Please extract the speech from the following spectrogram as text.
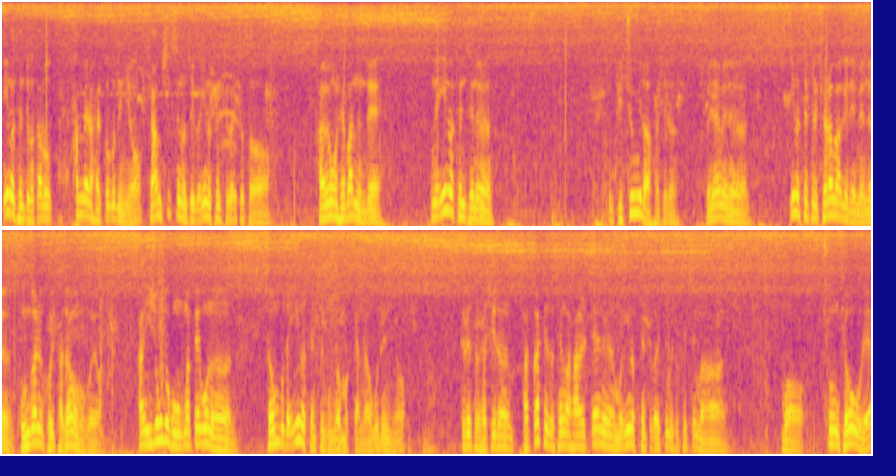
이너 텐트가 따로 판매를 할 거거든요. 캠6는 저희가 이너 텐트가 있어서 사용을 해봤는데, 근데 이너 텐트는 좀 비춥니다, 사실은. 왜냐면은, 이너 텐트를 결합하게 되면은 공간을 거의 다 잡아먹어요. 한 이 정도 공간 빼고는 전부 다 이너 텐트 공간밖에 안 나오거든요. 그래서 사실은 바깥에서 생활할 때는 뭐 이너 텐트가 있으면 좋겠지만, 뭐 추운 겨울에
